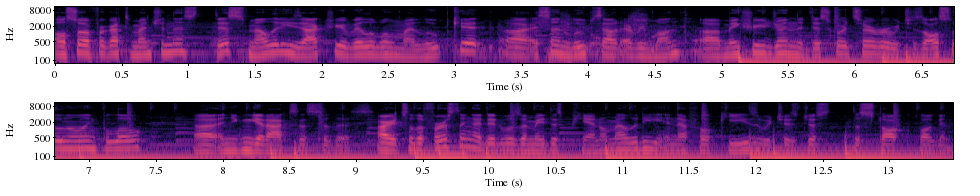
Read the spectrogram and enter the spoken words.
Also, I forgot to mention this, this melody is actually available in my loop kit. Uh, I send loops out every month. Uh, make sure you join the Discord server, which is also in the link below, uh, and you can get access to this. Alright, so the first thing I did was I made this piano melody in FL Keys, which is just the stock plugin.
